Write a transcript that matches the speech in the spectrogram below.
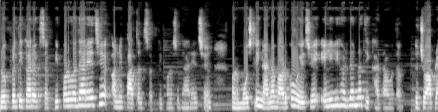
રોગપ્રતિકારક શક્તિ પણ વધારે છે અને પાચન શક્તિ પણ સુધારે છે. પણ મોસ્ટલી નાના બાળકો હોય છે એ લીલી હળદર નથી ખાતા હોતા. તો જો આપણે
